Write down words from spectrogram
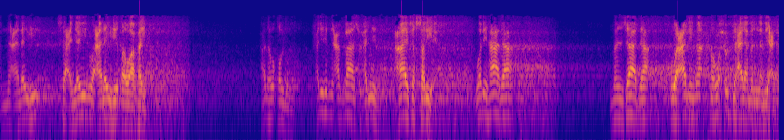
أن عليه سعيين وعليه طوافين. هذا هو قوله حديث ابن عباس وحديث عائشة الصريح. ولهذا من زاد وعلم فهو حجة على من لم يعلم.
